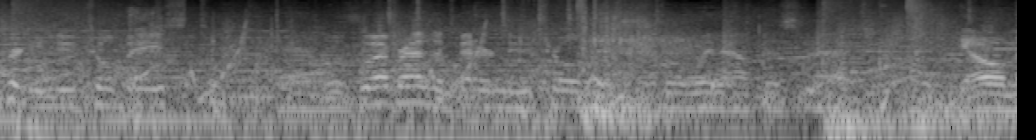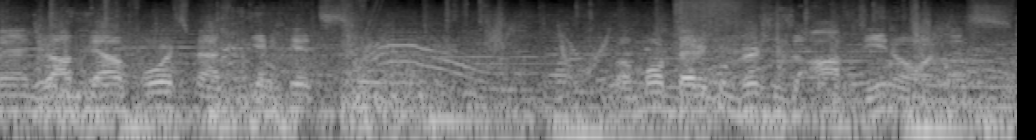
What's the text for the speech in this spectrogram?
pretty neutral based. And whoever has a better neutral is will win out this match. Yo, man, drop down forward smash, getting hits. But more better conversions off Deeno on this.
